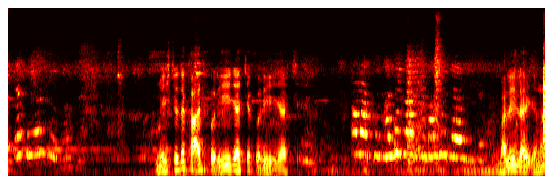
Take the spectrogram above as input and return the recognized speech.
এটা দিয়ে আসব? মিষ্টি তো কাজ করিয়ে যাচ্ছে করিয়ে যাচ্ছে। ভালোই লাগছে না?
